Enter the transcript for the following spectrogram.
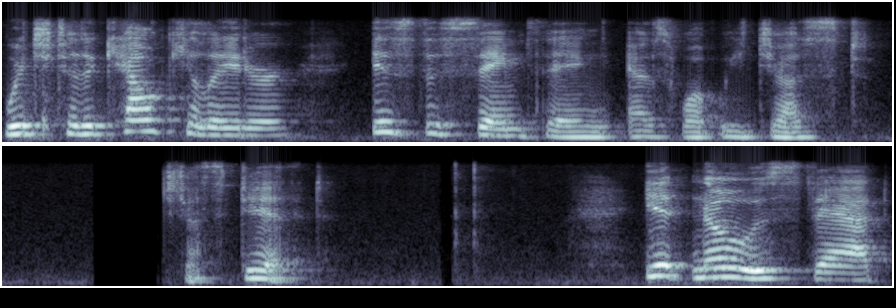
which to the calculator is the same thing as what we just, just did. It knows that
